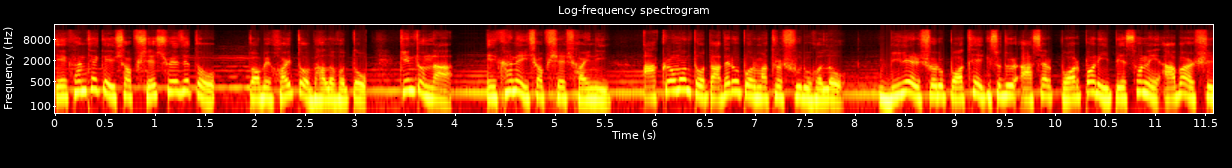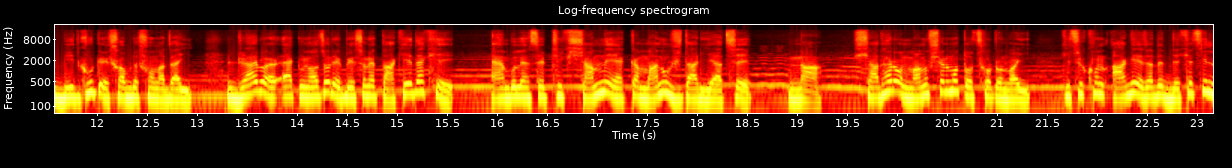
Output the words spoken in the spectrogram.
এখান থেকেই সব শেষ হয়ে যেত, তবে হয়তো ভালো হতো। কিন্তু না, এখানেই সব শেষ হয়নি। আক্রমণ তো তাদের উপর মাত্র শুরু হলো। বিলের সরু পথে কিছুদূর আসার পরপরই পেছনে আবার সেই বিদঘুটে শব্দ শোনা যায়। ড্রাইভার এক নজরে পেছনে তাকিয়ে দেখে, অ্যাম্বুলেন্সের ঠিক সামনে একটা মানুষ দাঁড়িয়ে আছে। না, সাধারণ মানুষের মতো ছোট নয়। কিছুক্ষণ আগে যাদের দেখেছিল,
